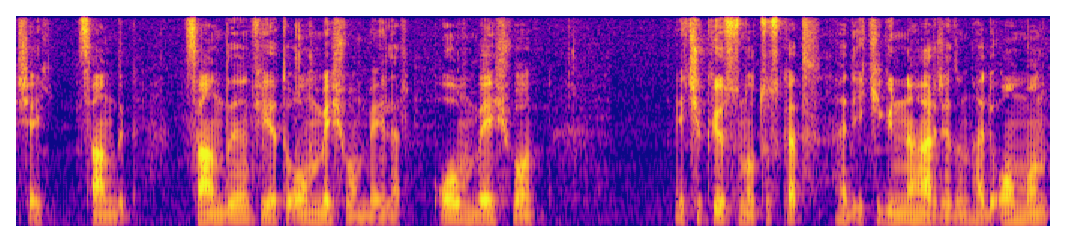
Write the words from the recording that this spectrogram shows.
şey sandık. Sandığın fiyatı 15 won beyler. 15 won. E çıkıyorsun 30 kat. Hadi 2 gününe harcadın. Hadi 10 won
